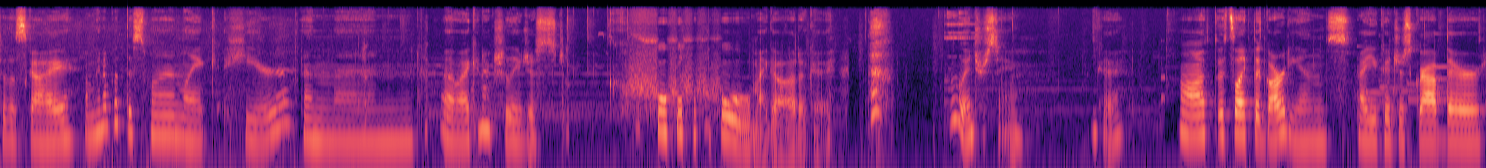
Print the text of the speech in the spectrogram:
to the sky. I'm gonna put this one like here and then, oh, I can actually just, oh my god, okay. oh, interesting. Okay. Oh, it's like the Guardians, how you could just grab their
